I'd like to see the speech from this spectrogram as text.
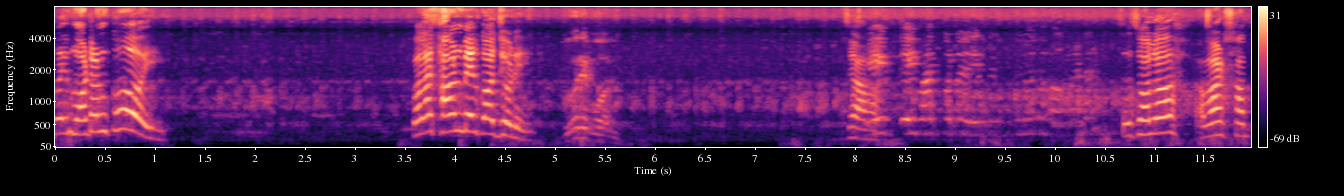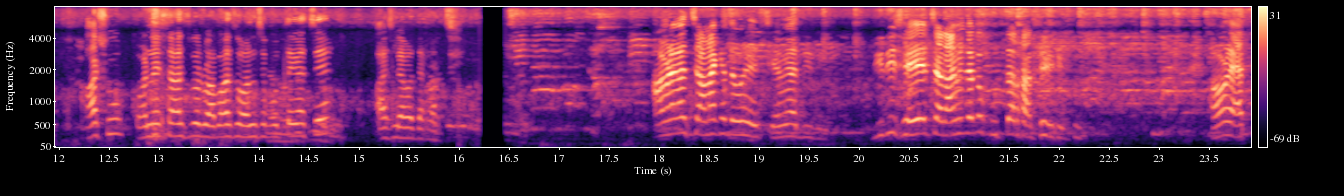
কই মটন কই? গলা সাউন্ড বের কর জোরে। জোরে বল। যা। তো চলো আবার সব আসুক। অনেশ আসবে বাবা তো অনেশে পড়তে গেছে। আসলে আবার দেখাচ্ছি। আমরা চানা খেতে হয়েছি আমি আর দিদি। দিদি সে চান আমি দেখো কুত্তার হাতে। আমার এত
